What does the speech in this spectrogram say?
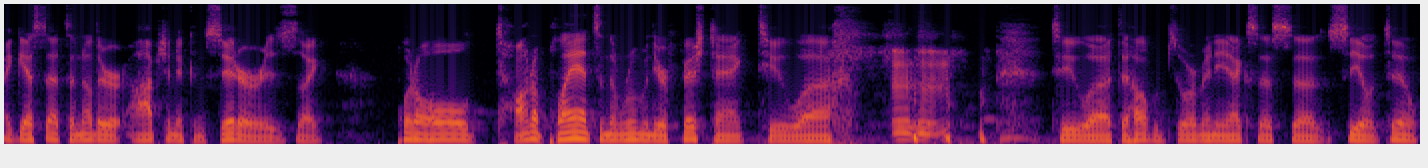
I guess that's another option to consider is like put a whole ton of plants in the room with your fish tank to uh, hmm to uh, to help absorb any excess uh, CO2.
